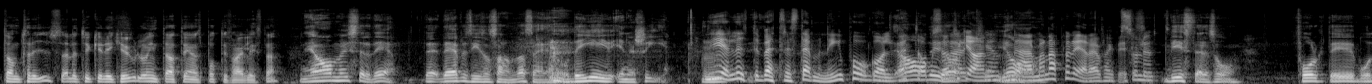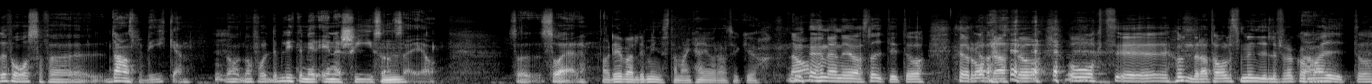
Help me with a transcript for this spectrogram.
de trivs eller tycker det är kul och inte att det är en Spotify-lista. Ja, men visst är det det. det. Det är precis som Sandra säger och det ger ju energi. Det ger lite bättre stämning på golvet Ja, också tycker jag. Verkligen. När Ja. man applåderar faktiskt. Absolut. Visst är det så. Folk, det är både för oss och för danspubliken. De, de får, det blir lite mer energi så att säga. Så, så är det. Ja, det är väl det minsta man kan göra tycker jag. Ja. När ni har slitit och roddat och, och åkt eh, hundratals mil för att komma Ja. hit. Och,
